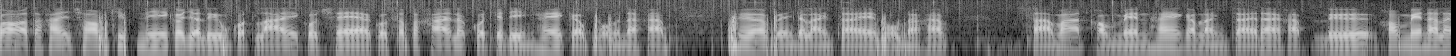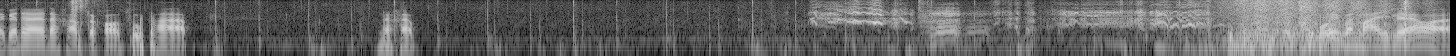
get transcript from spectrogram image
ก็ถ้าใครชอบคลิปนี้ก็อย่าลืมกดไลค์ กดแชร์ กด Subscribe แล้วกดกระดิ่งให้กับผมนะครับ เพื่อเป็นกำลังใจให้ผมนะครับ สามารถคอมเมนต์ให้กำลังใจได้ครับ หรือคอมเมนต์อะไรก็ได้นะครับ แต่ขอสุภาพนะครับ โอ้ยมันมาอีกแล้วอะ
